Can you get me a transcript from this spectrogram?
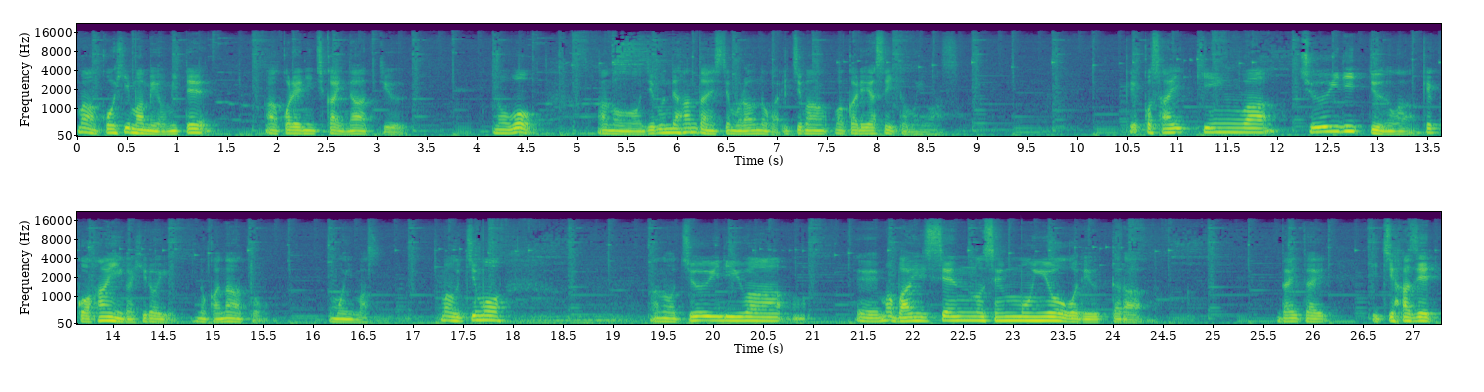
まあコーヒー豆を見てあこれに近いなっていうのをあの自分で判断してもらうのが一番分かりやすいと思います。結構最近は中入りっていうのが結構範囲が広いのかなと思います。まあうちもあの中入りは、えー、まあ焙煎の専門用語で言ったらだいたい1ハゼ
